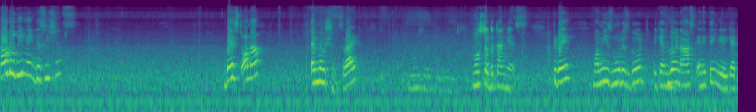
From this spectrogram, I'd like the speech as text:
How do we make decisions? Based on our emotions, right? Most of the time, yes. Today, mommy's mood is good. We can go and ask anything, we'll get.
